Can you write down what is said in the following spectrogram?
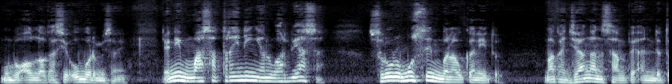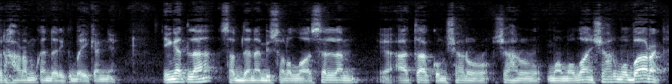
Mumpung Allah kasih umur misalnya. Ini masa training yang luar biasa. Seluruh muslim melakukan itu. Maka jangan sampai Anda terharamkan dari kebaikannya. Ingatlah sabda Nabi SAW, ya, Atakum syahrul, syahrul Ramadan, syahrul mubarak.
